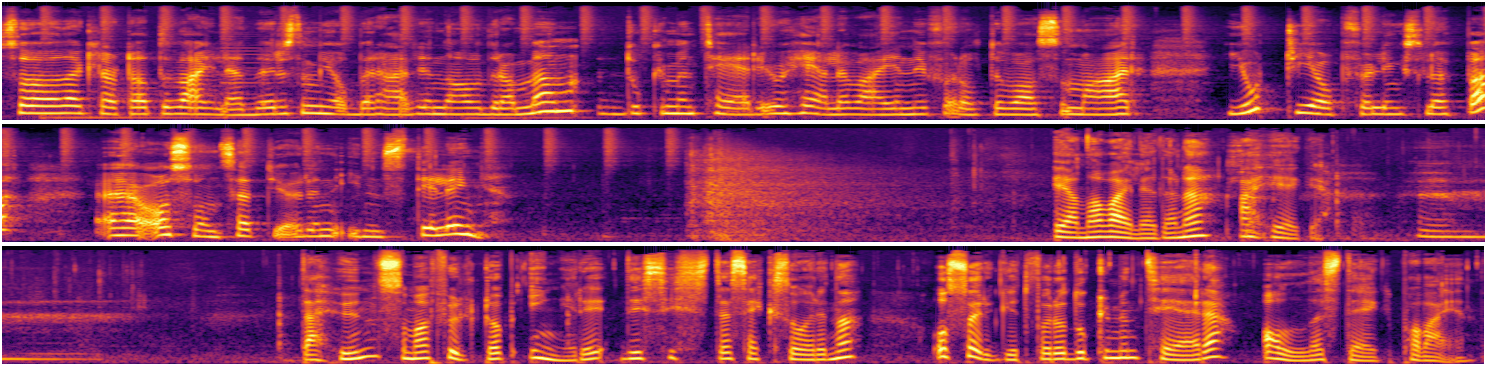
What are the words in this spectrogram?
Så det er klart at veileder som jobber her i Nav Drammen, dokumenterer jo hele veien i forhold til hva som er gjort i oppfølgingsløpet, eh, og sånn sett gjør en innstilling. En av veilederne er Hege. Det er hun som har fulgt opp Ingrid de siste seks årene og sørget for å dokumentere alle steg på veien.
